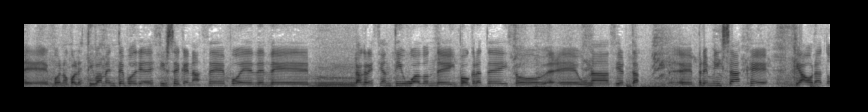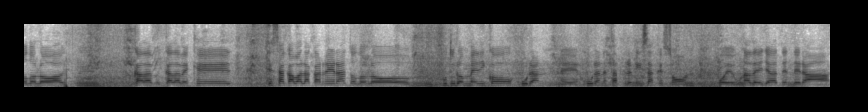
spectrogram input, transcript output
Eh, bueno, colectivamente podría decirse que nace pues desde mm, la Grecia antigua, donde Hipócrates hizo eh, unas ciertas eh, premisas que, ahora todos los mm, cada, vez que, se acaba la carrera, todos los mm, futuros médicos juran, juran estas premisas que son, pues una de ellas atender a,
